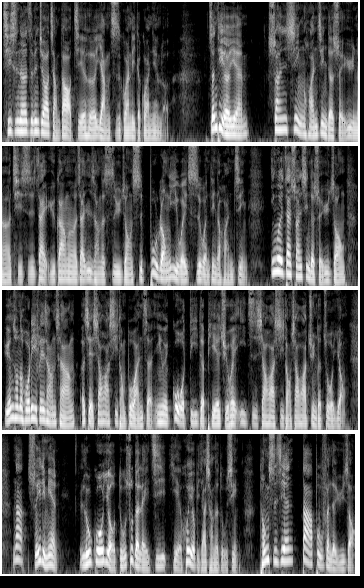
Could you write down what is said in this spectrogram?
其实呢，这边就要讲到结合养殖管理的观念了。整体而言，酸性环境的水域呢，其实在鱼缸呢，在日常的饲育中是不容易维持稳定的环境，因为在酸性的水域中，原虫的活力非常强，而且消化系统不完整，因为过低的 pH 会抑制消化系统消化菌的作用。那水里面如果有毒素的累积，也会有比较强的毒性。同时间，大部分的鱼种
